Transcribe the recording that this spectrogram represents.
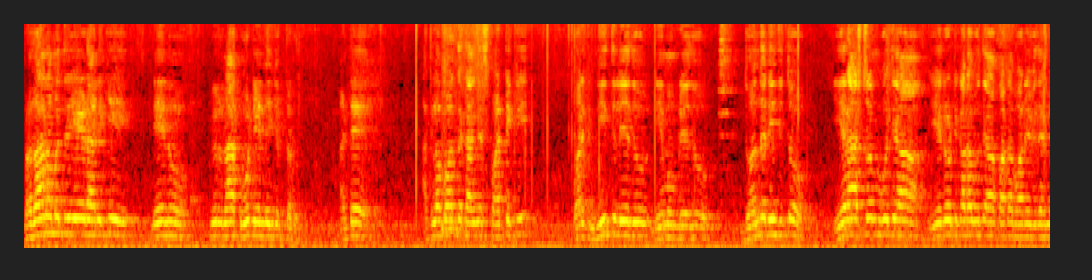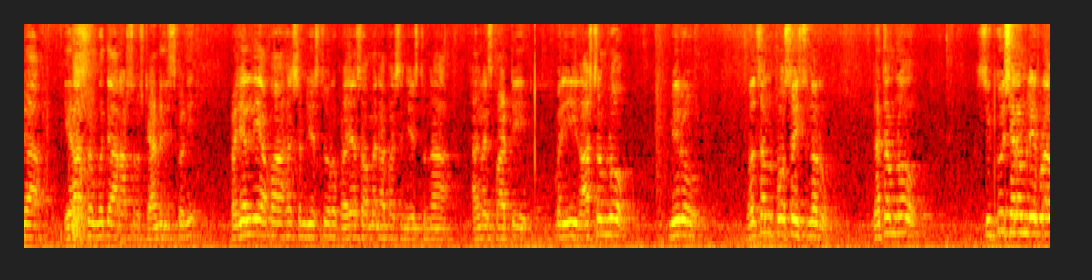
ప్రధానమంత్రి చేయడానికి నేను మీరు నాకు ఓటు ఏంటి అని చెప్తాడు అంటే అఖిల భారత కాంగ్రెస్ పార్టీకి వారికి నీతి లేదు నియమం లేదు ద్వంద్వ నీతితో ఏ రాష్ట్రం పోతే ఆ ఏ రోడ్డు కాడ పోతే ఆ పాట పాడే విధంగా ఏ రాష్ట్రం పోతే ఆ రాష్ట్రం స్టాండ్ తీసుకొని ప్రజల్ని అపహాస్యం చేస్తున్నారు ప్రజాస్వామ్యాన్ని అపహాస్యం చేస్తున్న కాంగ్రెస్ పార్టీ. మరి ఈ రాష్ట్రంలో మీరు వలసలను ప్రోత్సహిస్తున్నారు. గతంలో సిగ్గు శరం లేకుండా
